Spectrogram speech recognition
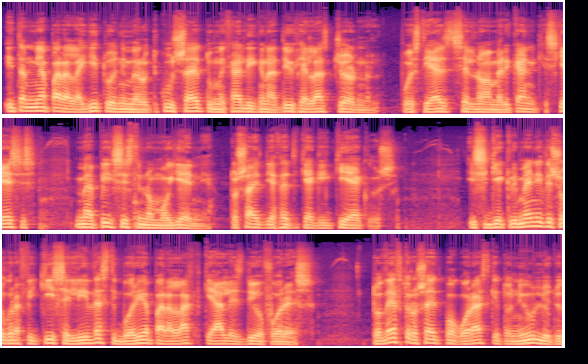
ήταν μια παραλλαγή του ενημερωτικού site του Μιχάλη Ιγνατίου Hellas Journal που εστιάζει στις ελληνοαμερικάνικες σχέσεις με απήχηση στην ομογένεια. Το site διαθέτει και αγγλική έκδοση. Η συγκεκριμένη δισογραφική σελίδα στην πορεία παραλλάχθηκε άλλες δύο φορές. Το δεύτερο site που αγοράστηκε τον Ιούλιο του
